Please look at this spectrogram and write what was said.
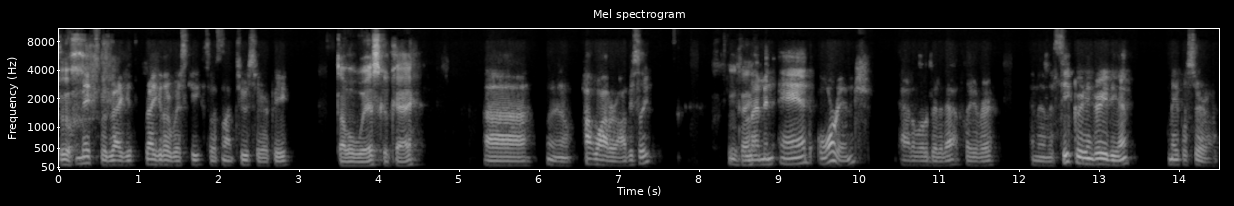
Ugh, mixed with regu- regular whiskey, so it's not too syrupy. double whisk. Okay. Uh, you know, hot water, obviously. Okay. lemon and orange. Add a little bit of that flavor. And then the secret ingredient, maple syrup.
